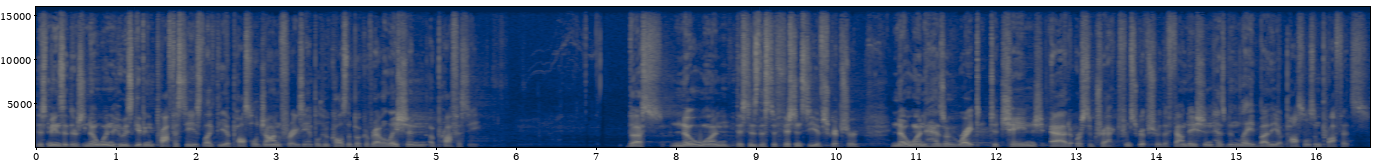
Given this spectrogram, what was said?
This means that there's no one who is giving prophecies like the Apostle John, for example, who calls the book of Revelation a prophecy. Thus, no one, this is the sufficiency of Scripture, no one has a right to change, add, or subtract from Scripture. The foundation has been laid by the apostles and prophets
